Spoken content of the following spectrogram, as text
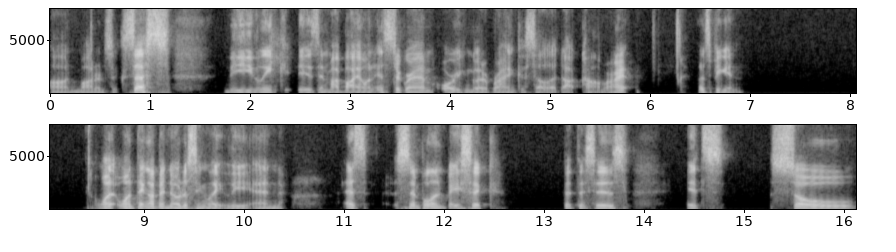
on Modern Success. The link is in my bio on Instagram, or you can go to bryancasella.com. All right, let's begin. One, one thing I've been noticing lately, and as simple and basic that this is, it's so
